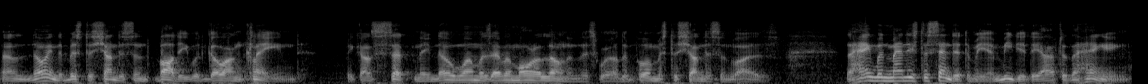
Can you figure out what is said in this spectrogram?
Knowing that Mr. Shunderson's body would go unclaimed, because certainly no one was ever more alone in this world than poor Mr. Shunderson was, the hangman managed to send it to me immediately after the hanging,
